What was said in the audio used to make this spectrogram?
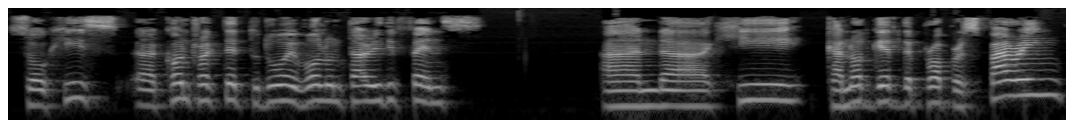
So he's uh, contracted to do a voluntary defense and uh, he cannot get the proper sparring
